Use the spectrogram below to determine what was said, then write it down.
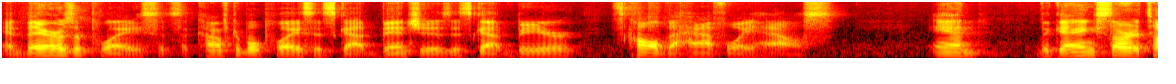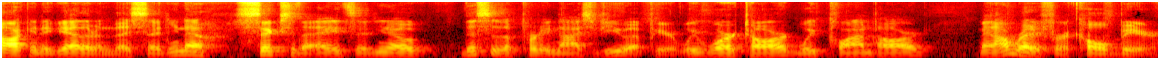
And there's a place, it's a comfortable place, it's got benches, it's got beer, it's called the Halfway House. And the gang started talking together and they said, you know, six of the eight said, you know, this is a pretty nice view up here. We've worked hard, we've climbed hard. Man, I'm ready for a cold beer.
